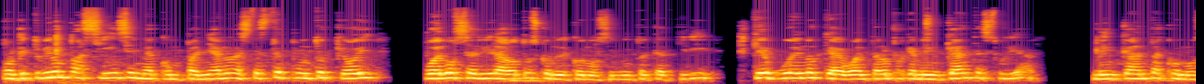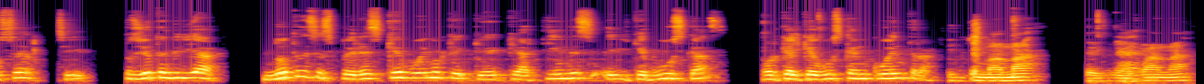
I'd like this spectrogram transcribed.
porque tuvieron paciencia y me acompañaron hasta este punto que hoy puedo servir a otros con el conocimiento que adquirí. Qué bueno que aguantaron porque me encanta estudiar, me encanta conocer, ¿sí? Entonces yo te diría, no te desesperes, qué bueno que, que, atiendes y que buscas, porque el que busca encuentra. Y tu mamá, que es mi hermana,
